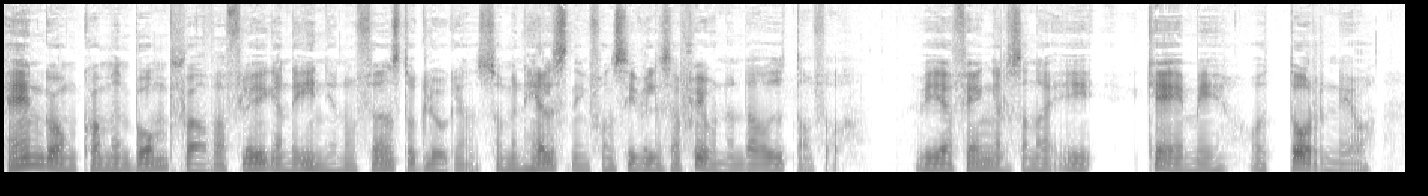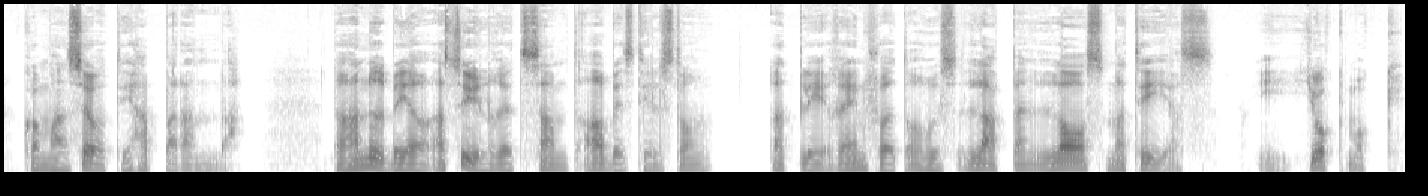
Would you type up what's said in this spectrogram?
En gång kom en bombskärva flygande in genom fönstergluggen som en hälsning från civilisationen där utanför. Via fängelserna i Kemi och Tornio kom han så till Haparanda, där han nu begär asylrätt samt arbetstillstånd att bli renskötare hos lappen Lars Mattias i Jokkmokk,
